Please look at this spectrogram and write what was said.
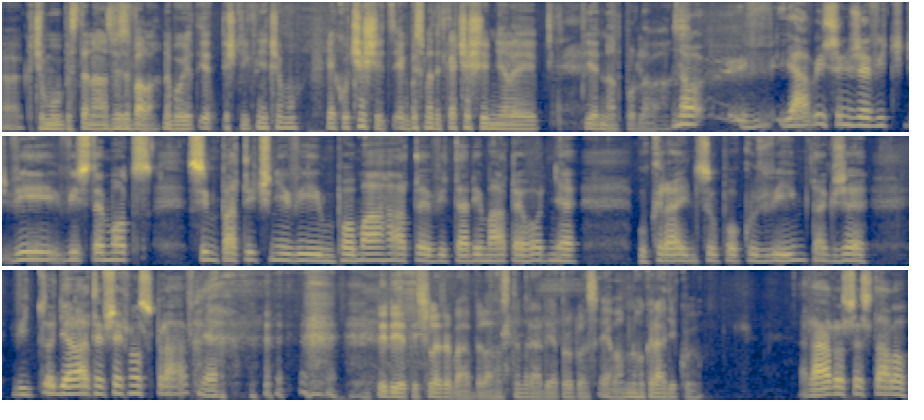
eh, k čemu byste nás vyzvala? Nebo je, je, ještě k něčemu? Jako Češi, jak bychom teďka Češi měli jednat podle vás? No, já myslím, že vy, vy, vy jste moc sympatiční, vy jim pomáháte, vy tady máte hodně Ukrajinců, pokud vím, takže vy to děláte všechno správně. Lidie Tyšlerová byla hostem Rádia Proglas. Já vám mnohokrát děkuju. Rádo se stalo.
